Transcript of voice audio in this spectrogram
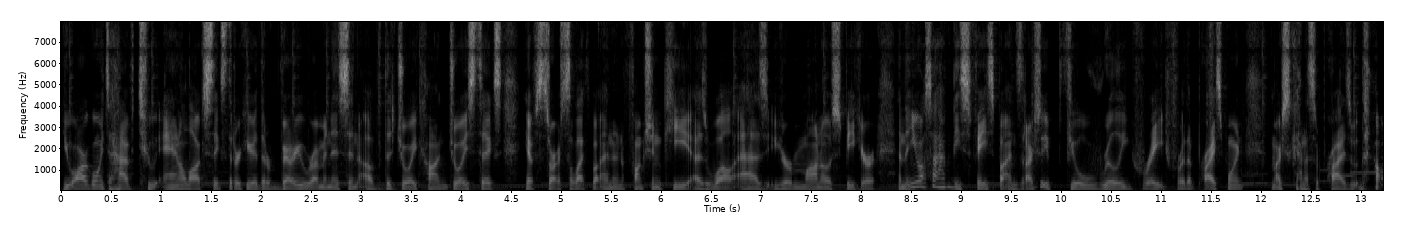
You are going to have two analog sticks that are here that are very reminiscent of the Joy-Con joysticks. You have start select button and function key as well as your mono speaker. And then you also have these face buttons that actually feel really great for the price point. I'm actually kind of surprised with how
